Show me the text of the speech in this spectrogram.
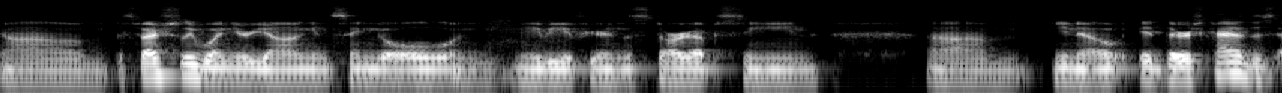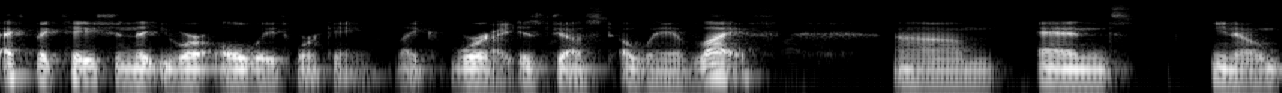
um, especially when you're young and single, and maybe if you're in the startup scene, um, you know, it, there's kind of this expectation that you are always working. Like work Right. is just a way of life. Um, and you know,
